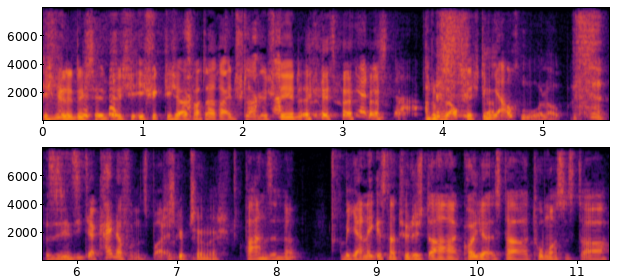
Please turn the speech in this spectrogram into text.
Ich will den nicht sehen. Ich, ich schick dich einfach da rein, Schlange stehen. Ich bin ja nicht da. Ach, du bist auch nicht bin da. ja auch im Urlaub. Also den sieht ja keiner von uns beiden. Das gibt's ja nicht. Wahnsinn, ne? Aber Yannick ist natürlich da, Kolja ist da, Thomas ist da.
